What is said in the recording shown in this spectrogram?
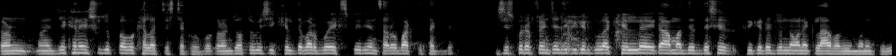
কারণ মানে যেখানে সুযোগ পাবো খেলার চেষ্টা করব। কারণ যত বেশি খেলতে পারব এক্সপিরিয়েন্স আরও বাড়তে থাকবে। বিশেষ করে ফ্র্যাঞ্চাইজি ক্রিকেটগুলো খেললে এটা আমাদের দেশের ক্রিকেটের জন্য অনেক লাভ আমি মনে করি।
